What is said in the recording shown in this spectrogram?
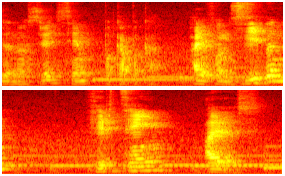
до новых встреч, всем пока-пока. iPhone 7, 15, iOS.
